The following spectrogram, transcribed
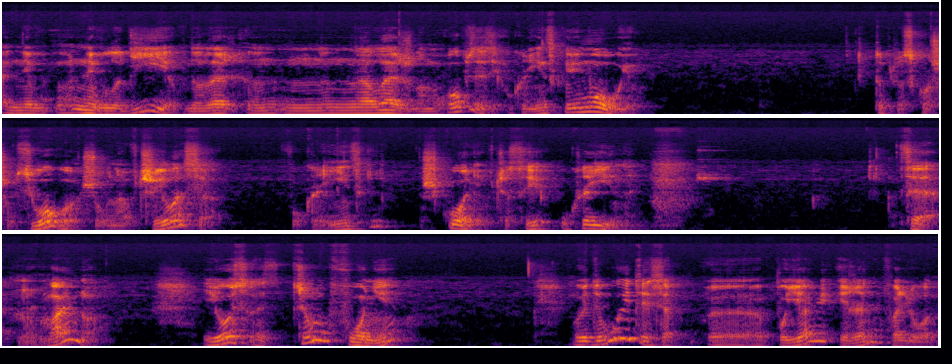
не, не володіє в належ, належному обсязі українською мовою. Тобто, скорше всього, що вона вчилася в українській школі в часи України. Це нормально. І ось на цьому фоні ви дивуєтеся е, появі Ірини Фальон.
